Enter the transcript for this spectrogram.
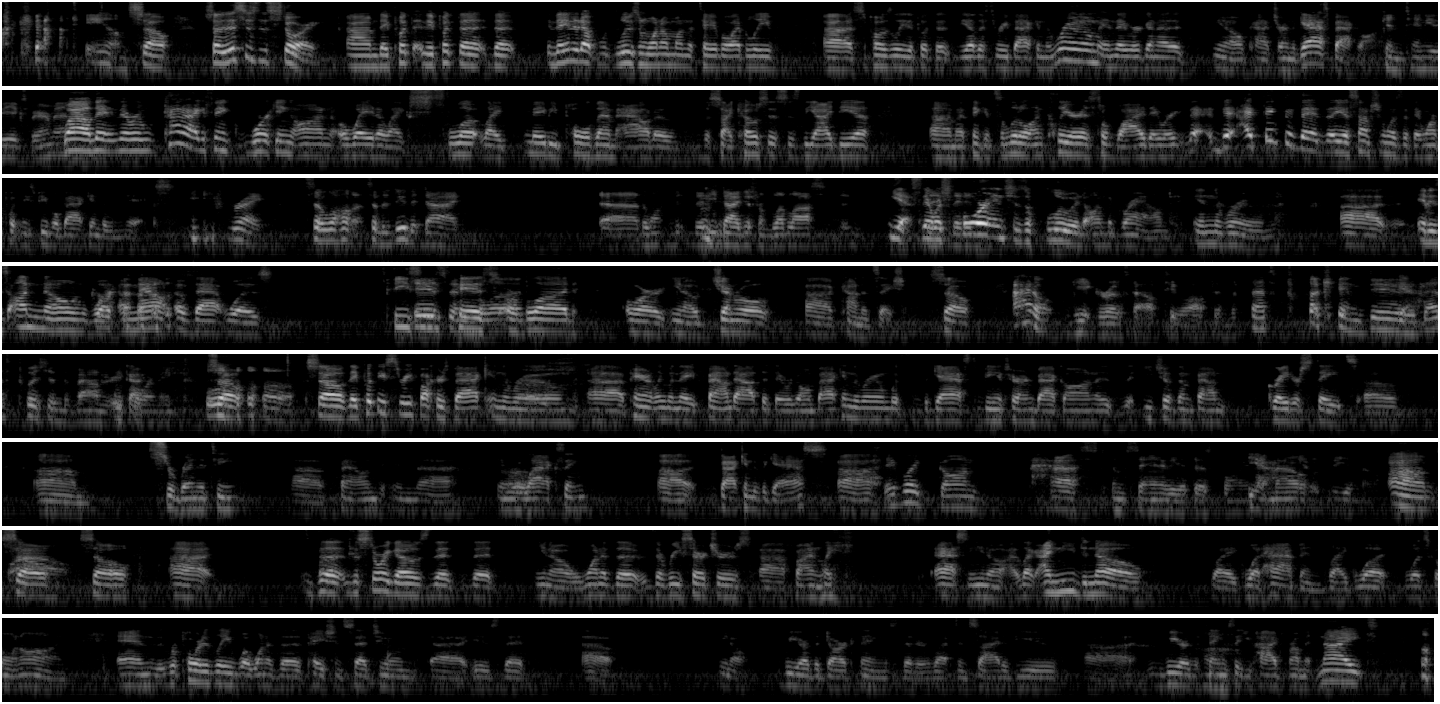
God damn. So so this is the story. Um, they put the, they put the the they ended up losing one of them on the table, I believe. Uh, supposedly they put the, the other three back in the room, and they were gonna you know kind of turn the gas back on. Continue the experiment. Well, they, they were kind of, I think, working on a way to like slow, like maybe pull them out of the psychosis is the idea. Um, I think it's a little unclear as to why they were. They, they, I think that the, the assumption was that they weren't putting these people back into the mix. right. So well, hold on. So the dude that died, uh, the one did Mm-hmm. he died just from blood loss? Yes, there They- was they four inches of fluid on the ground in the room. Uh, it is unknown what Gross. amount of that was feces, Piss piss, or blood. blood, or you know general uh, condensation. So I don't get grossed out too often, but that's fucking dude. Yeah. That's pushing the boundary Okay. for me. So- so they put these three fuckers back in the room. Uh, apparently, when they found out that they were going back in the room with the gas being turned back on, uh, each of them found greater states of um, serenity uh, found in uh, in Oh. relaxing uh, back into the gas. Uh, they've like gone past insanity at this point. Yeah. Now you know. Um, So Wow. so uh, the the story goes that that you know one of the the researchers uh, finally asked you know I- like I need to know like what happened like what what's going on and reportedly what one of the patients said to him uh, is that uh, you know we are the dark things that are left inside of you uh, we are the things that you hide from at night um, That's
